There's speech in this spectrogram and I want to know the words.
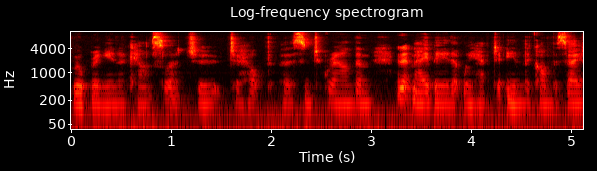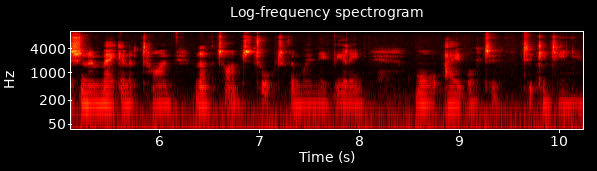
we'll bring in a counsellor to, to help the person to ground them. And it may be that we have to end the conversation and make a time another time to talk to them when they're feeling more able to, to continue.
